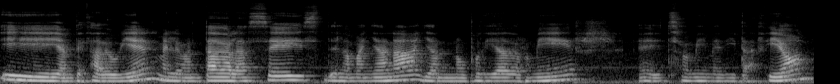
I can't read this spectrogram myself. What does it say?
Y ha empezado bien, me he levantado a las 6 de la mañana, ya no podía dormir, he hecho mi meditación.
